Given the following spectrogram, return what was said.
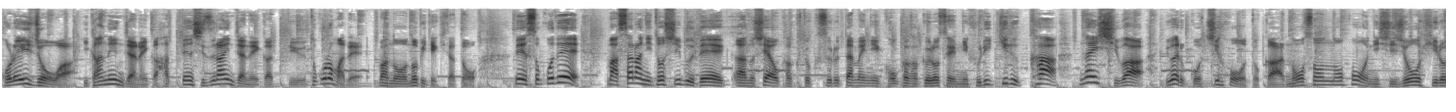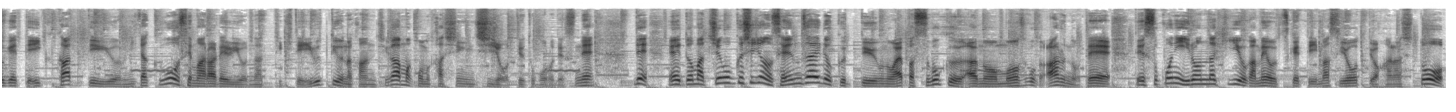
これ以上はいかねえんじゃないか、発展しづらいんじゃねえかっていうところまで、あの、伸びてきたと。で、そこで、まあ、さらに都市部で、あの、シェアを獲得するために高価格路線に振り切るか、ないしは、いわゆるこう、地方とか農村の方に市場を広げていくかっていうような二択を迫られるようになってきているっていうような感じが、まあ、この過信市場っていうところですね。で、えっ、ー、と、まあ、中国市場の潜在力っていうのはやっぱすごく、あの、ものすごくあるので、で、そこにいろんな企業が目をつけていますよっていう話と、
